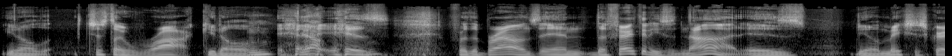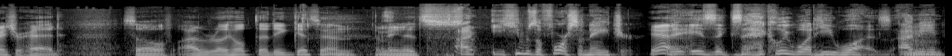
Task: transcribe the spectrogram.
you know, just a rock, you know, Mm-hmm. is for the Browns. And the fact that he's not is, you know, makes you scratch your head. So I really hope that he gets in. I mean, it's I, he was a force of nature. Yeah. It is exactly what he was. I hmm. mean,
